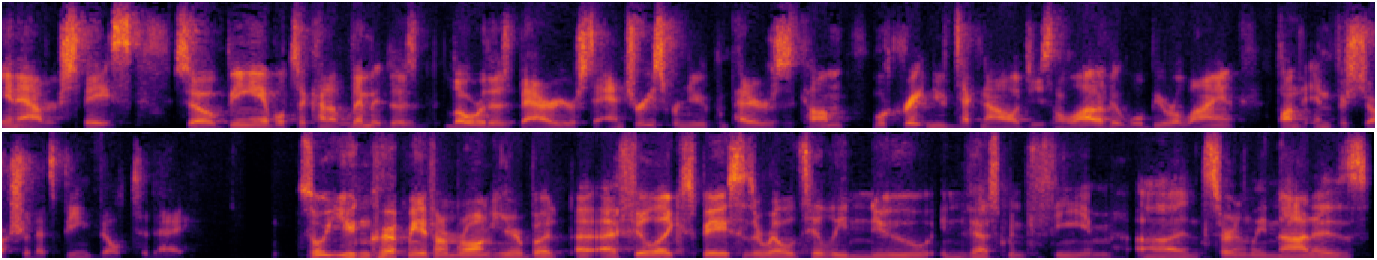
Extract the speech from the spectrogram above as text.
in outer space. So being able to kind of limit those, lower those barriers to entries for new competitors to come will create new technologies. And a lot of it will be reliant upon the infrastructure that's being built today. So you can correct me if I'm wrong here, but I feel like space is a relatively new investment theme, uh, and certainly not as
